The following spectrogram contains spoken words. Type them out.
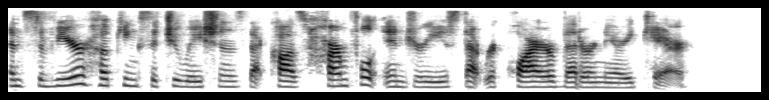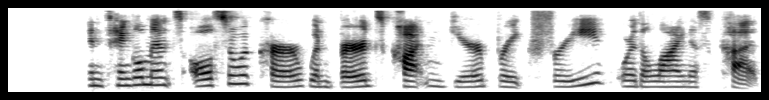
and severe hooking situations that cause harmful injuries that require veterinary care. Entanglements also occur when birds caught in gear break free or the line is cut,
